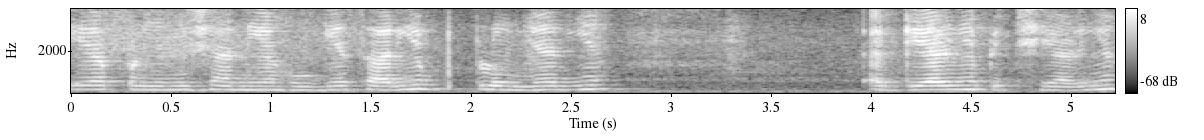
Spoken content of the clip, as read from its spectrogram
ਇਹ ਆਪਣੀਆਂ ਨਿਸ਼ਾਨੀਆਂ ਹੋ ਗਈਆਂ, ਸਾਰੀਆਂ ਪਲੋਈਆਂ ਦੀਆਂ, ਅੱਗੇ ਵਾਲੀਆਂ, ਪਿੱਛੇ ਵਾਲੀਆਂ।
